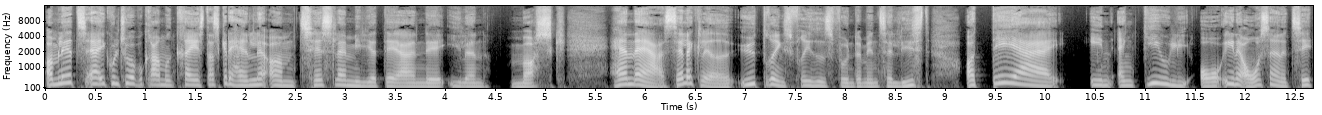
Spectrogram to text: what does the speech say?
Om lidt er i kulturprogrammet Kreds, der skal det handle om Tesla-milliardæren eh, Elon Musk. Han er selverklæret ytringsfrihedsfundamentalist, og det er en angivelig år, en af årsagerne til,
